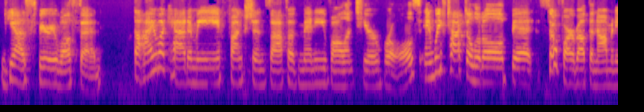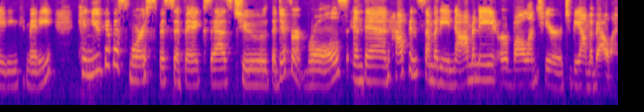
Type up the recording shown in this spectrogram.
Yes, very well said. The Iowa Academy functions off of many volunteer roles, and we've talked a little bit so far about the nominating committee. Can you give us more specifics as to the different roles, and then how can somebody nominate or volunteer to be on the ballot?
